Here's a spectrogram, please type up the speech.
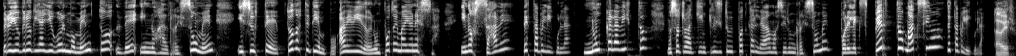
Pero yo creo que ya llegó el momento de irnos al resumen. Y si usted todo este tiempo ha vivido en un poto de mayonesa y no sabe de esta película, nunca la ha visto, nosotros aquí en Crisis TV Podcast le vamos a hacer un resumen por el experto máximo de esta película. A ver,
